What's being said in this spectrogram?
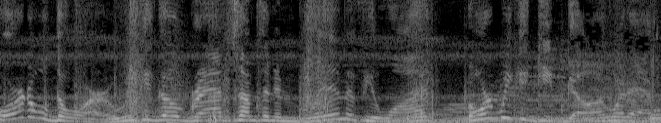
Dumbledore. We could go grab something in Blim if you want. Or we could keep going, whatever.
